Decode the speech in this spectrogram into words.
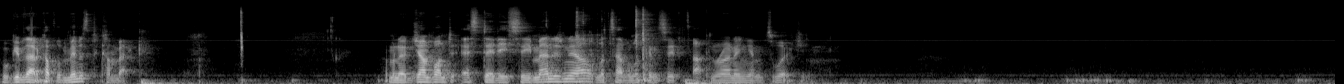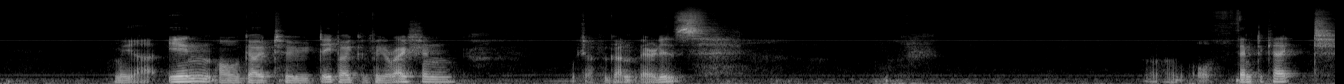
We'll give that a couple of minutes to come back. I'm going to jump onto SDDC Manager now. Let's have a look and see if it's up and running and it's working. We are in. I'll go to depot configuration. which I've forgotten. There it is. Authenticate.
